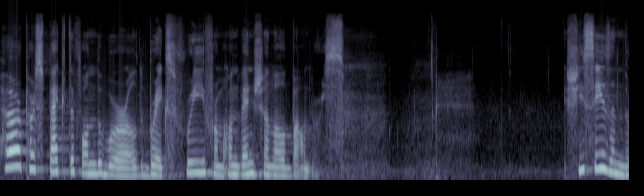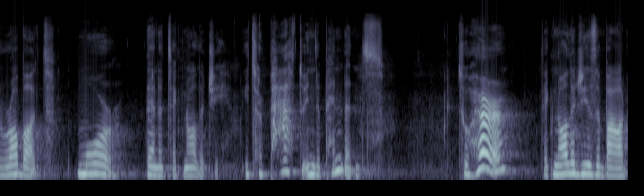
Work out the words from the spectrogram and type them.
Her perspective on the world breaks free from conventional boundaries. She sees in the robot more than a technology, it's her path to independence. To her, technology is about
